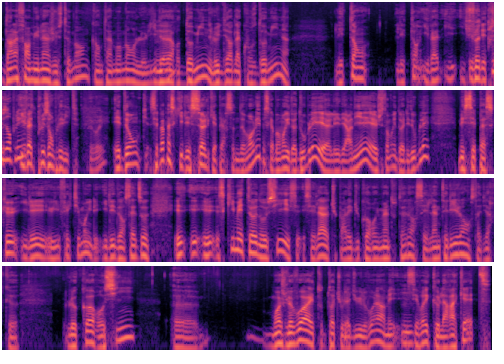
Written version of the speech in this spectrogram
dans la Formule 1, justement, quand à un moment le leader domine, le leader de la course domine, les temps, les temps il, va, il, il fait va de plus en plus il vite. va de plus en plus vite. Oui. Et donc, c'est pas parce qu'il est seul qu'il y a personne devant lui, parce qu'à un moment il doit doubler euh, les derniers, justement il doit les doubler, mais c'est parce que il est effectivement il est, il est dans cette zone. Et, et- et ce qui m'étonne aussi, c'est là, tu parlais du corps humain tout à l'heure, c'est l'intelligence, c'est-à-dire que le corps aussi, euh, moi je le vois et toi toi, tu l'as dû le voir, mais Mm. c'est vrai que la raquette,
